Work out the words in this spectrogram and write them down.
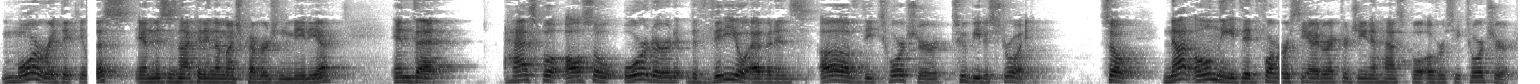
more ridiculous, and this is not getting that much coverage in the media, in that Haspel also ordered the video evidence of the torture to be destroyed. So not only did former CIA Director Gina Haspel oversee torture,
